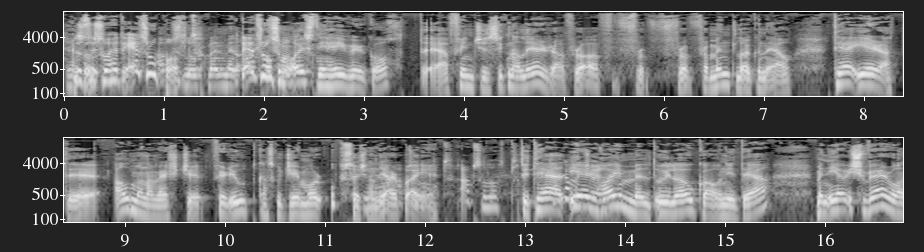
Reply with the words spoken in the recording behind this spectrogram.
Ja, så, så, så heter det tro på. Absolutt, men men det er som eisen hever godt jeg finner ikke signalera fra fra fra, fra myndløkene av det er at uh, allmannanverket fyrir ut ganske gjør mer oppsøkjande ja, arbeid. Absolutt. Så det er, er heimelt og i lovgavn i det, men jeg er ikke verre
